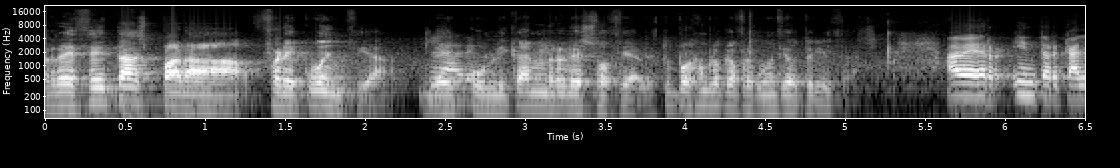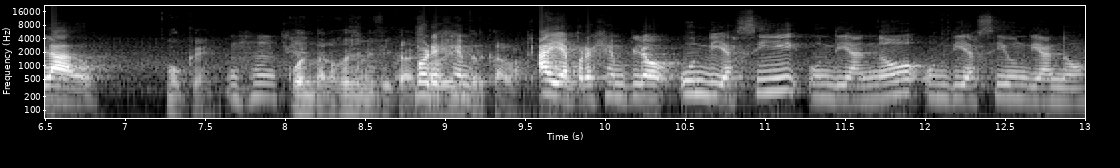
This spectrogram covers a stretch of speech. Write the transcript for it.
recetas para frecuencia de Claro. publicar en redes sociales. ¿Tú, por ejemplo, qué frecuencia utilizas? A ver, intercalado. Ok, cuéntanos qué significa Por eso de ejemplo, intercalar. ah, ya, por ejemplo, un día sí, un día no, un día sí, un día no.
